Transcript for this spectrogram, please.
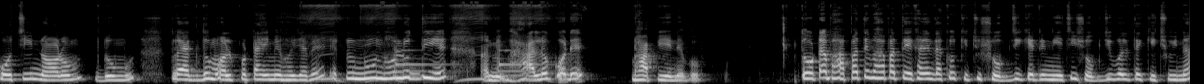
কচি, নরম, ডুমুর, তো একদম অল্প টাইমে হয়ে যাবে। একটু নুন, হলুদ দিয়ে আমি ভালো করে ভাপিয়ে নেব। তো ওটা ভাপাতে ভাপাতে এখানে দেখো কিছু সবজি কেটে নিয়েছি। সবজি বলতে কিছুই না,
